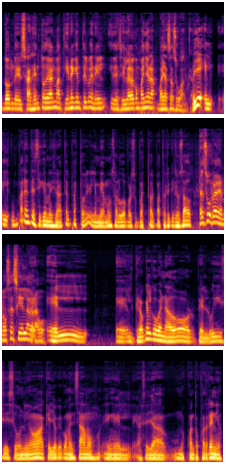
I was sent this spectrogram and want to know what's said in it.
donde el sargento de armas tiene que intervenir y decirle a la compañera, váyase a su banca. Oye, el, un paréntesis que mencionaste al pastor, y le enviamos un saludo, por supuesto, al pastor Ricky Rosado. Está en sus redes, no sé si él la eh, grabó. él, creo que el gobernador Pierluisi se unió a aquello que comenzamos en el, hace ya unos cuantos cuatrenios,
